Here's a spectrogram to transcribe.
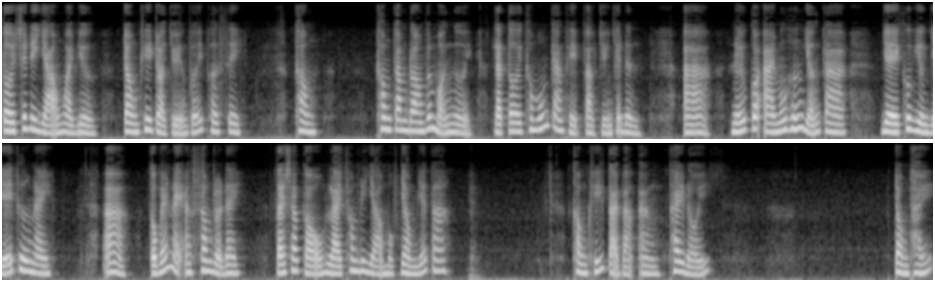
tôi sẽ đi dạo ngoài vườn, trong khi trò chuyện với percy. Không không cam đoan với mọi người là tôi không muốn can thiệp vào chuyện gia đình. À nếu có ai muốn hướng dẫn ta về khu vườn dễ thương này à cậu bé này ăn xong rồi đây. Tại sao cậu lại không đi dạo một vòng với ta? Không khí tại bàn ăn thay đổi. Trông thấy,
